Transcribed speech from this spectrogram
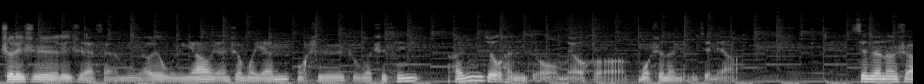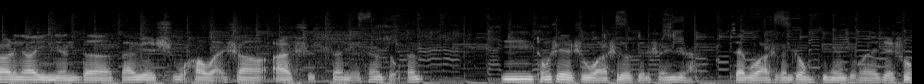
这里是荔枝 FM 幺六五零幺，言者莫言，我是主播赤青。很久很久没有和陌生的你们见面了。 现在呢是二零二一年的八月十五号晚上二十三点三十九分，嗯，同时也是我二十六岁的生日。再过二十分钟，今天就会结束，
